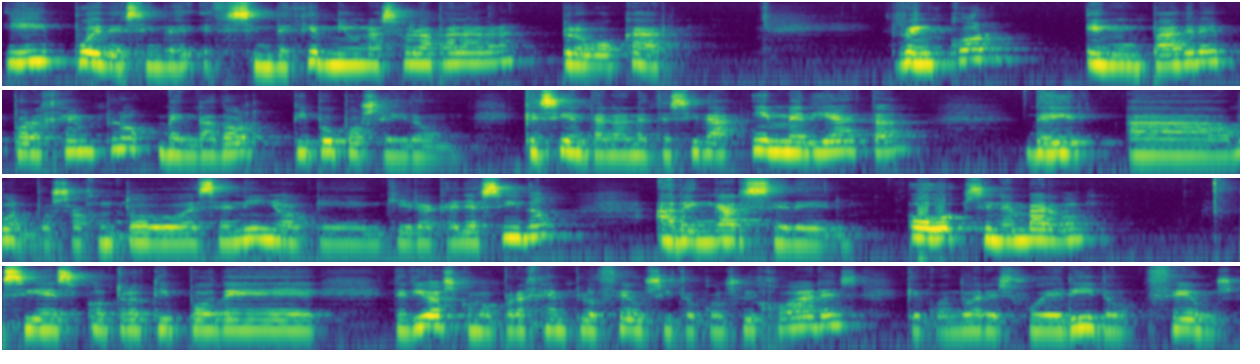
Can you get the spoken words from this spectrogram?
y puede, sin, decir ni una sola palabra, provocar rencor en un padre, por ejemplo, vengador tipo Poseidón, que sienta la necesidad inmediata de ir a, bueno, pues a junto a ese niño o quien quiera que haya sido, a vengarse de él. O, sin embargo, si es otro tipo de, dios, como por ejemplo Zeus hizo con su hijo Ares, que cuando Ares fue herido, Zeus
